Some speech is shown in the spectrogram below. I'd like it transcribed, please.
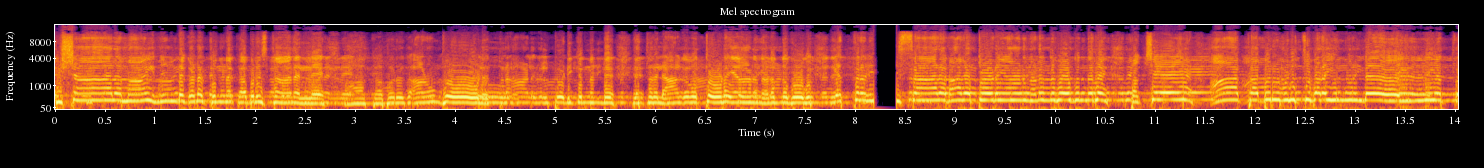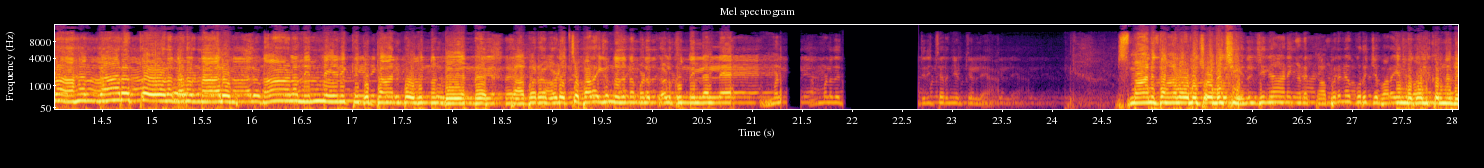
വിശാലമായി നീണ്ടു കിടക്കുന്ന കബറിസ്ഥാനല്ലേ ആ കബറ് കാണുമ്പോൾ എത്ര ആളുകൾ പേടിക്കുന്നുണ്ട്? എത്ര ലാഘവത്തോടെയാണ് നടന്നു പോകും എത്ര നിസ്സാര ഭാവത്തോടെയാണ് നടന്നു പോകുന്നത്. പക്ഷേ ആ കബർ വിളിച്ചു പറയുന്നുണ്ട് ഇന്ന് എത്ര അഹങ്കാരത്തോടെ നടന്നാലും നാളെ നിന്നെ എനിക്ക് കിട്ടാൻ പോകുന്നുണ്ട് എന്ന്. കബർ വിളിച്ചു പറയുന്നത് നമ്മൾ കേൾക്കുന്നില്ലല്ലേ? നമ്മളത് തിരിച്ചറിഞ്ഞിട്ടില്ല. ഉസ്മാൻ തങ്ങളോട് ചോദിച്ചു എന്തിനാണ് ഇങ്ങനെ കബറിനെ കുറിച്ച് പറയുമ്പോൾ കേൾക്കുന്നത്?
